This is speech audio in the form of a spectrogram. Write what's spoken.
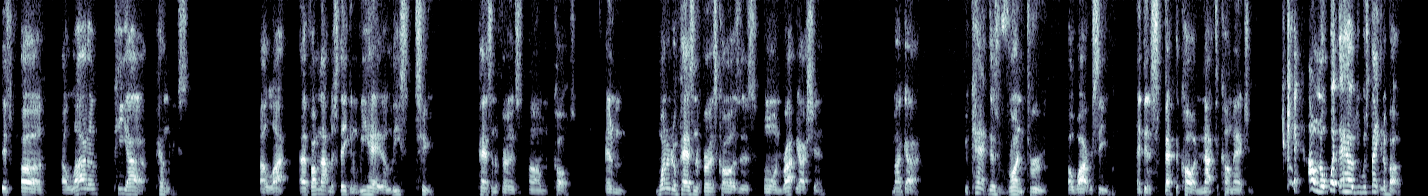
Is uh a lot of PI penalties. A lot. If I'm not mistaken, we had at least two pass interference um calls. And one of the pass interference calls is on Rock Ya-Sin. My God, you can't just run through a wide receiver and then expect the call not to come at you. You can't. I don't know what the hell you was thinking about.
